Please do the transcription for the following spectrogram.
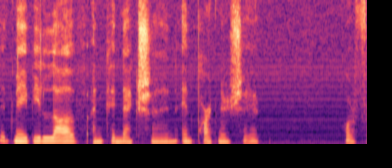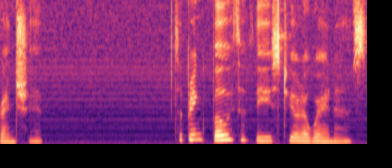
it may be love and connection and partnership or friendship. So bring both of these to your awareness.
